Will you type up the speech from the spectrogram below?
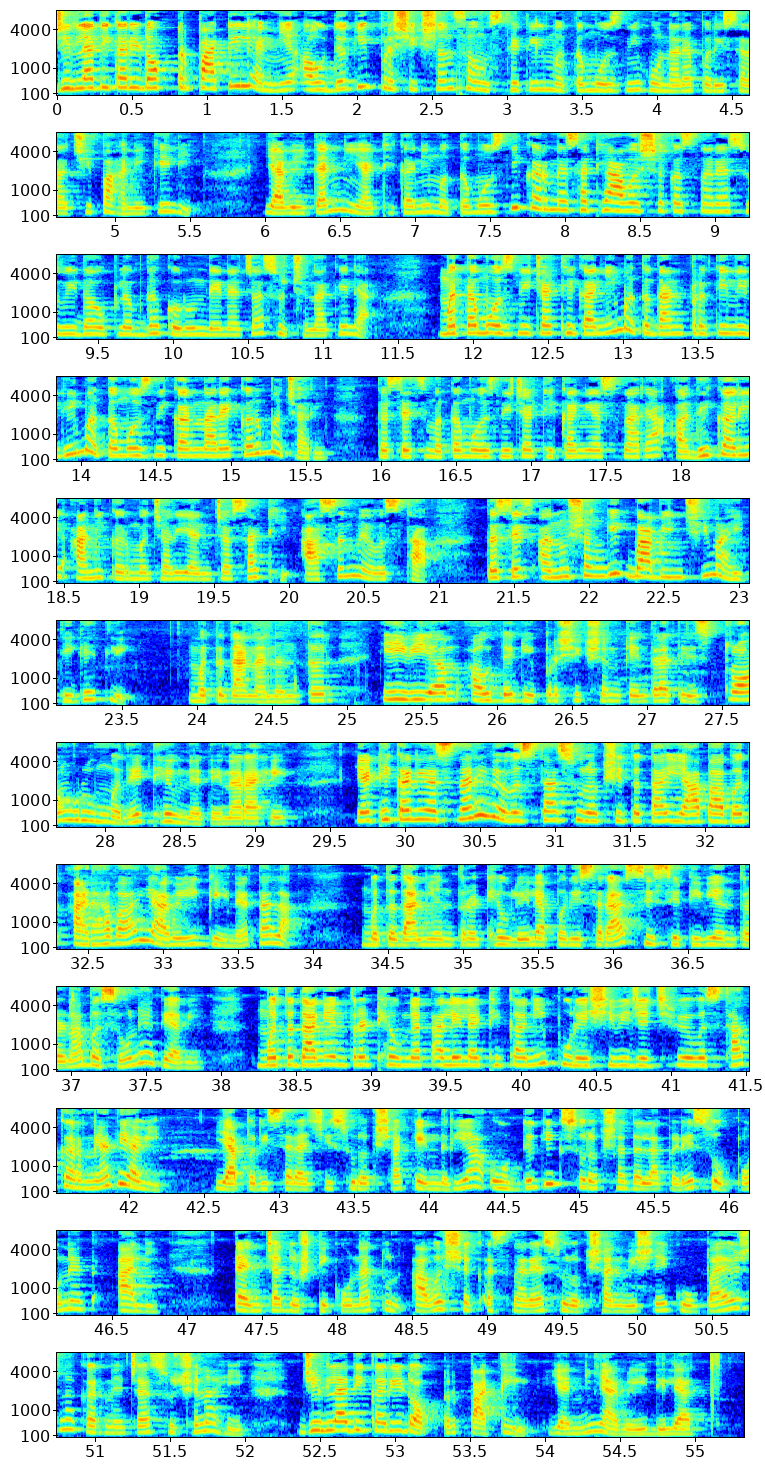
जिल्हाधिकारी डॉक्टर पाटील यांनी औद्योगिक प्रशिक्षण संस्थेतील मतमोजणी होणाऱ्या परिसराची पाहणी केली. यावेळी त्यांनी या ठिकाणी मतमोजणी करण्यासाठी आवश्यक असणाऱ्या सुविधा उपलब्ध करून देण्याच्या सूचना केल्या. मतमोजणीच्या ठिकाणी मतदान प्रतिनिधी मतमोजणी करणारे कर्मचारी तसेच मतमोजणीच्या ठिकाणी असणाऱ्या अधिकारी आणि कर्मचारी यांच्यासाठी आसन व्यवस्था तसेच अनुषंगिक बाबींची माहिती घेतली. मतदानानंतर ईव्हीएम औद्योगिक प्रशिक्षण केंद्रातील स्ट्रॉंग रूममध्ये ठेवण्यात येणार आहे. या ठिकाणी असणारी व्यवस्था सुरक्षितता याबाबत आढावा यावेळी घेण्यात आला. मतदान यंत्र ठेवलेल्या परिसरात सीसीटीव्ही यंत्रणा बसवण्यात यावी. मतदान यंत्र ठेवण्यात आलेल्या ठिकाणी पुरेशी विजेची व्यवस्था करण्यात यावी. या परिसराची सुरक्षा केंद्रीय औद्योगिक सुरक्षा दलाकडे सोपवण्यात आली. त्यांच्या दृष्टिकोनातून आवश्यक असणाऱ्या सुरक्षांविषयक उपाययोजना करण्याच्या सूचनाही जिल्हाधिकारी डॉक्टर पाटील यांनी यावेळी दिल्यात.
